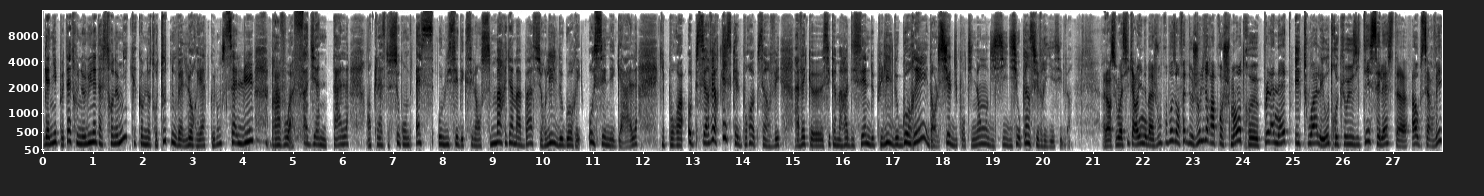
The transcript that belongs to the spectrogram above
gagner peut-être une lunette astronomique comme notre toute nouvelle lauréate que l'on salue. Bravo à Fadiane Tal en classe de seconde S au lycée d'excellence Mariam Abba sur l'île de Gorée au Sénégal qui pourra observer. Alors qu'est-ce qu'elle pourra observer avec euh, ses camarades lycéennes depuis l'île de Gorée dans le ciel du continent d'ici d'ici au 15 février, Sylvain? Alors ce mois-ci, Caroline, bah, je vous propose en fait de jolis rapprochements entre planètes, étoiles et autres curiosités célestes à, observer.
